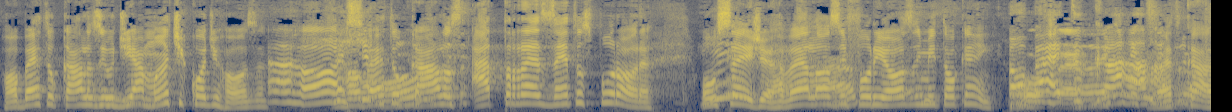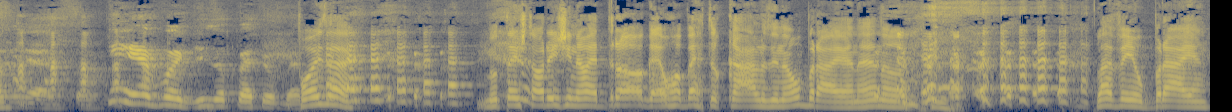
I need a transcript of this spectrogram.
Roberto Carlos e o Diamante Cor-de-Rosa. A E. Roberto Carlos a 300 por hora. Ou seja, Velozes e Furiosos imitou quem? Roberto Carlos. Roberto Carlos. Quem é Van Diesel perto do Beto? Pois é. No texto original é droga, é o Roberto Carlos e não o Brian, né? No... Lá vem o Brian.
